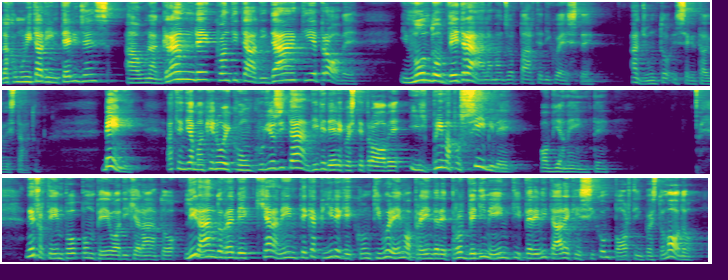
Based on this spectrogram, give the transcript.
la comunità di intelligence ha una grande quantità di dati e prove. Il mondo vedrà la maggior parte di queste, ha aggiunto il segretario di Stato. Bene, attendiamo anche noi con curiosità di vedere queste prove, il prima possibile, ovviamente. Nel frattempo Pompeo ha dichiarato l'Iran dovrebbe chiaramente capire che continueremo a prendere provvedimenti per evitare che si comporti in questo modo.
